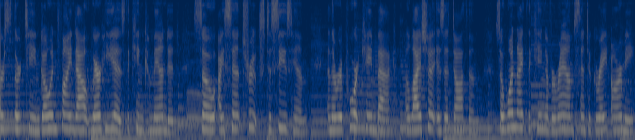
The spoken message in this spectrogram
Verse 13 Go and find out where he is, the king commanded. So I sent troops to seize him, and the report came back Elisha is at Dothan. So one night the king of Aram sent a great army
